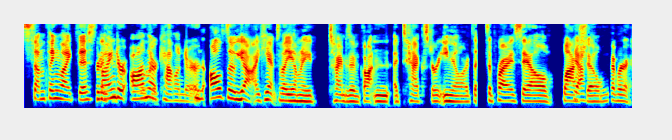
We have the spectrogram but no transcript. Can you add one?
something like this reminder on their calendar. And also, yeah, I can't tell you how many times I've gotten a text or email or surprise sale, flash yeah. sale, whatever.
